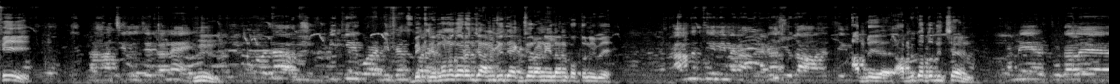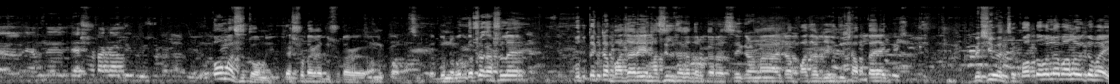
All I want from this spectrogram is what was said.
ফি। হুম। বিক্রি। মনে করেন যে আমি যদি এক জোড়া নিলাম কত নিবে? আপনি আপনি আপনি কত দিচ্ছেন? আমি টোটালে এমনি দেড়শো টাকা দিই দুশো টাকা দিই। কম আছে তো অনেক দেড়শো টাকা দুশো টাকা অনেক কম আছে। ধন্যবাদ। দর্শক আসলে প্রত্যেকটা বাজারে হাসিল থাকা দরকার আছে কারণ এটা বাজার যেহেতু সপ্তাহে বেশি হচ্ছে। কত হলে ভালো হইতো ভাই?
